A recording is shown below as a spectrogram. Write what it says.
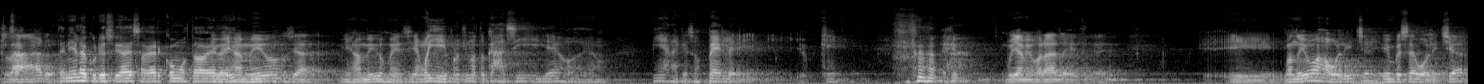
Claro. O sea, tenías la curiosidad de saber cómo estaba Y él mis ahí. amigos, o sea, mis amigos me decían, oye, ¿por qué no tocas así, viejo? Digamos, Mierda, que sos pele. Y yo, ¿qué? Eh, Voy a mejorar. le decía. Y cuando íbamos a boliche, yo empecé a bolichear.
